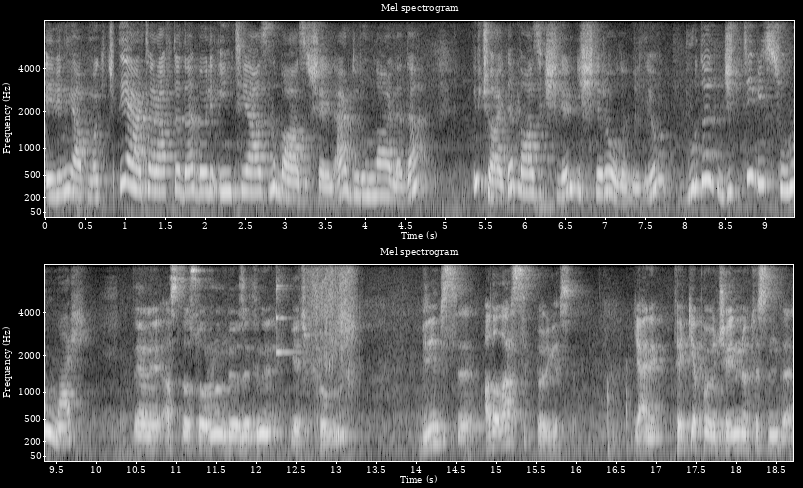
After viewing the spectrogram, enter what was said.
evini yapmak için. Diğer tarafta da böyle imtiyazlı bazı şeyler, durumlarla da 3 ayda bazı kişilerin işleri olabiliyor. Burada ciddi bir sorun var. Yani aslında sorunun bir özetini geçmiş oldunuz. Birincisi adalar sit bölgesi. Yani tek yapı ölçeğinin ötesinde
